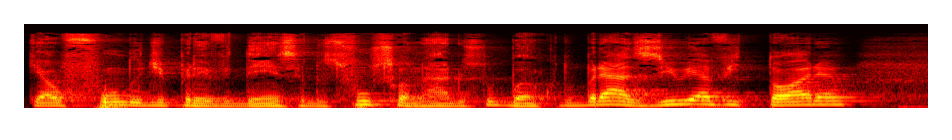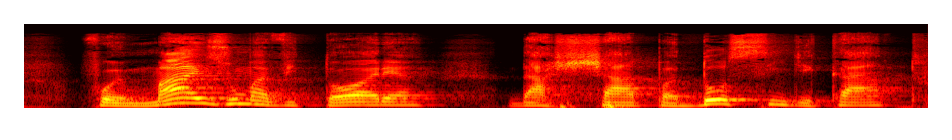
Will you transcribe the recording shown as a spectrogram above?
Que é o Fundo de Previdência dos Funcionários do Banco do Brasil, e a vitória foi mais uma vitória da chapa do sindicato,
